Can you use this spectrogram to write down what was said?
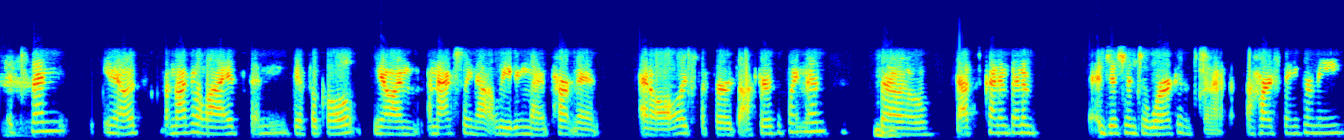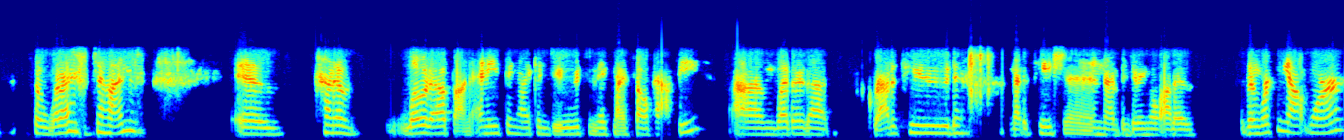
it's been you know, it's, I'm not going to lie, it's been difficult. You know, I'm, I'm actually not leaving my apartment at all except for doctor's appointments. Mm-hmm. So that's kind of been an addition to work and it's been a, a hard thing for me. So what I've done is kind of load up on anything I can do to make myself happy, um, whether that's gratitude, meditation. I've been doing a lot of, I've been working out more.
